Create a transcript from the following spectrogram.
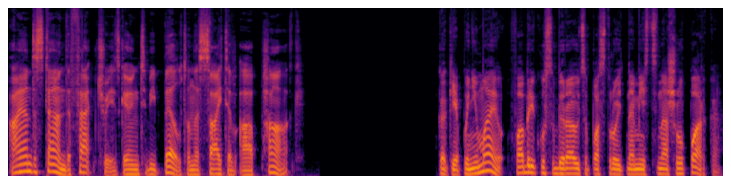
I understand the factory is going to be built on the site of our park. Как я понимаю, фабрику собираются построить на месте нашего парка.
